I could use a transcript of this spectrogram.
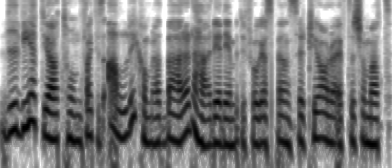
vi vet ju att hon faktiskt aldrig kommer att bära det här diademet i fråga, Spencer Tiara, eftersom att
